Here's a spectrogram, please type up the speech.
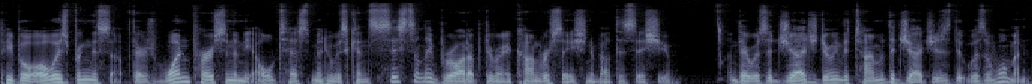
people always bring this up. There's one person in the Old Testament who was consistently brought up during a conversation about this issue. There was a judge during the time of the judges that was a woman.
